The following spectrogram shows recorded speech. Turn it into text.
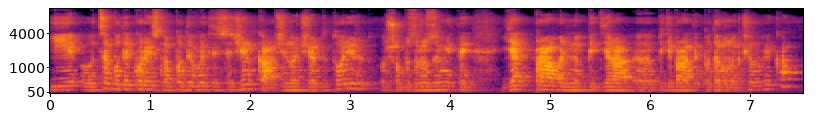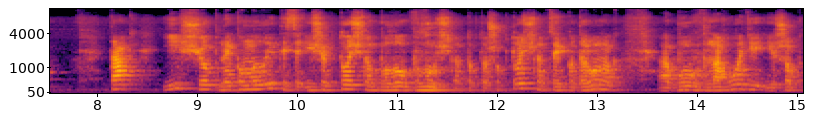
І це буде корисно подивитися жінкам, жіночій аудиторії, щоб зрозуміти, як правильно е, підібрати подарунок чоловікам, так, і щоб не помилитися, і щоб точно було влучно. Тобто, щоб точно цей подарунок е, був в нагоді і щоб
